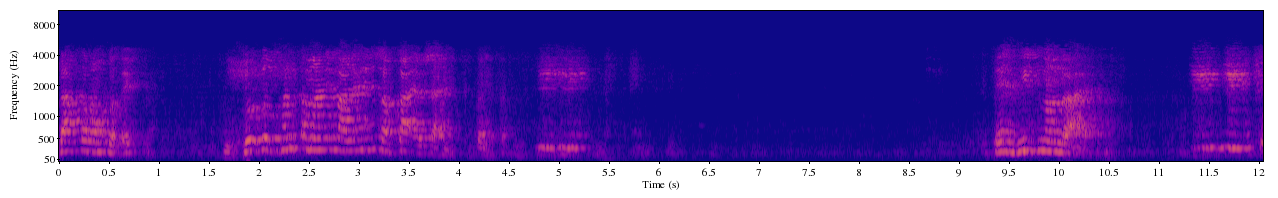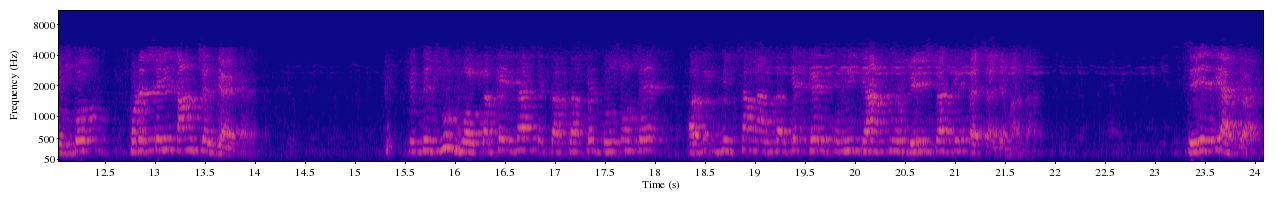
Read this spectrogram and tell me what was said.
डॉक्टरों को देख। जो जो धन कमाने वाले हैं, सबका ऐसा है। एक भीख मांग रहा है। उसको थोड़े से ही काम चल जाएगा। किंतु झूठ बोल करके इधर से कर करके दूसरों से अधिक भिक्षा मांग करके फिर उन्हीं के हाथ में बेच करके पैसा जमाता है। तो ये क्या हुआ?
